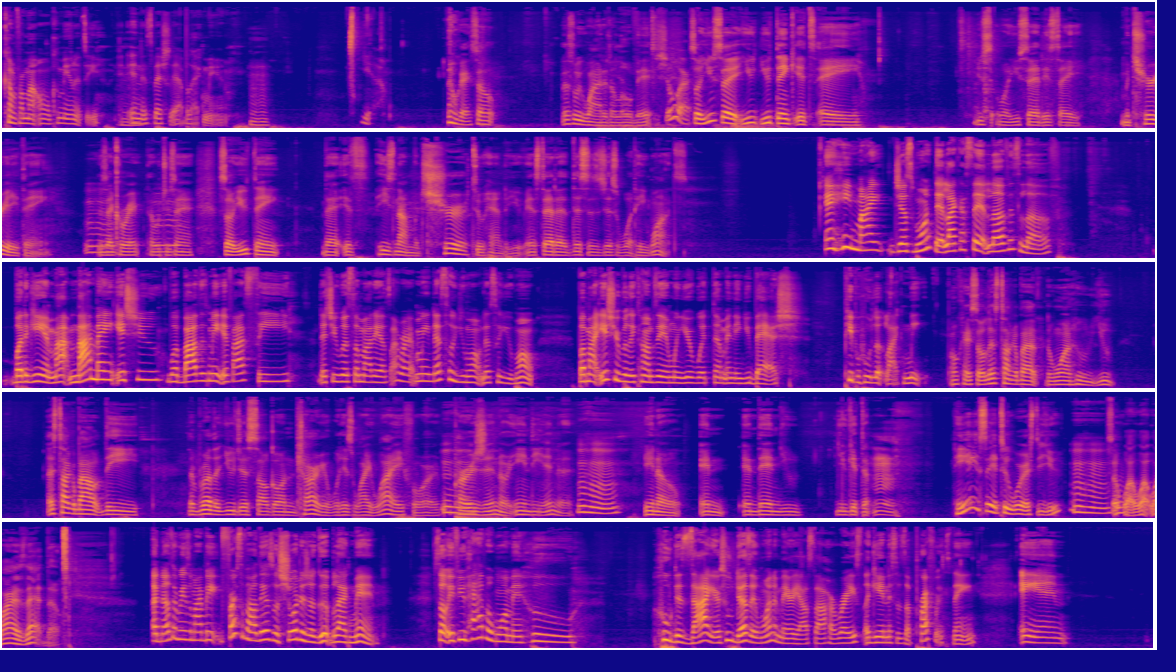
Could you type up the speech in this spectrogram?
come from our own community mm-hmm. and especially our black men. Mm-hmm. Yeah. Okay, so let's rewind it a little bit. Sure. So you say you you think it's a you well you said it's a maturity thing. Is that correct? That what you're saying? So you think that it's he's not mature to handle you instead of this is just what he wants. And he might just want that. Like I said, love is love. But again, my my main issue, what bothers me, if I see that you with somebody else, all right, I mean that's who you want, that's who you want. But my issue really comes in when you're with them and then you bash people who look like me. Okay, so let's talk about the one who you. Let's talk about the the brother you just saw going to Target with his white wife or Persian or Indian or Mm-hmm. you know, and and then you you get the mm, he ain't said two words to you. Mm-hmm. So what what why is that though? Another reason might be first of all, there's a shortage of good black men. So if you have a woman who who desires, who doesn't want to marry outside her race, again, this is a preference thing. And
